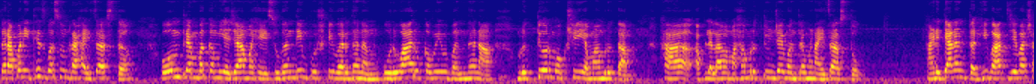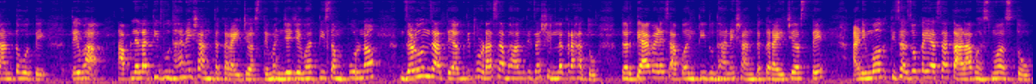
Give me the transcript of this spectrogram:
तर आपण इथेच बसून राहायचं असतं. ओम त्र्यंबकम यजामहे सुगंधीम पुष्टीवर्धनम उर्वारुकमी बंधना मृत्योर्मोक्षी यमामृताम हा आपल्याला महामृत्युंजय मंत्र म्हणायचा असतो. आणि त्यानंतर ही वात जेव्हा शांत होते तेव्हा आपल्याला ती दुधाने शांत करायची असते. म्हणजे जेव्हा ती संपूर्ण जळून जाते अगदी थोडासा भाग तिचा शिल्लक राहतो तर त्यावेळेस आपण ती दुधाने शांत करायची असते. आणि मग तिचा जो काही असा काळा भस्म असतो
